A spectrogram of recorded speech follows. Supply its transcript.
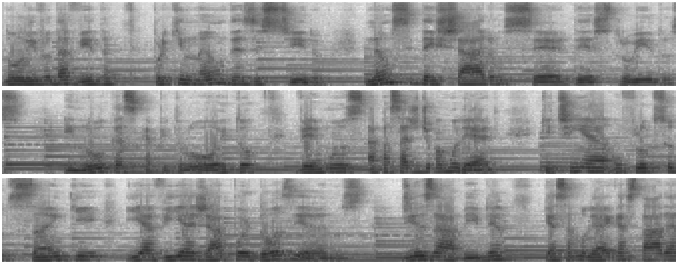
no livro da vida, porque não desistiram, não se deixaram ser destruídos. Em Lucas capítulo 8, vemos a passagem de uma mulher que tinha um fluxo de sangue e havia já por 12 anos. Diz a Bíblia que essa mulher gastara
